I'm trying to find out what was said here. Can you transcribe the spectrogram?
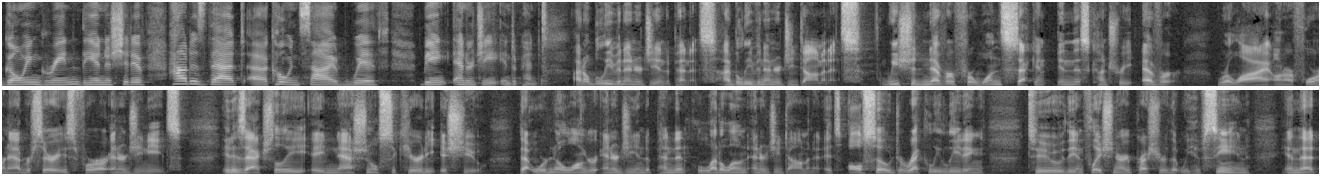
going green, the initiative, how does that uh, coincide with being energy independent? I don't believe in energy independence. I believe in energy dominance. We should never, for one second in this country, ever rely on our foreign adversaries for our energy needs. It is actually a national security issue that we're no longer energy independent, let alone energy dominant. It's also directly leading to the inflationary pressure that we have seen, and that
